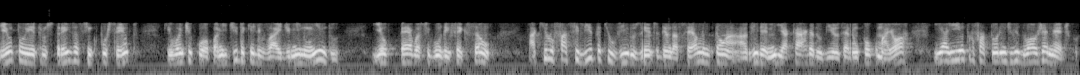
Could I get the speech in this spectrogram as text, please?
Eu estou entre os 3% a 5%, que o anticorpo, à medida que ele vai diminuindo e eu pego a segunda infecção, aquilo facilita que o vírus entre dentro da célula, então a, a viremia, a carga do vírus era um pouco maior, e aí entra o fator individual genético.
